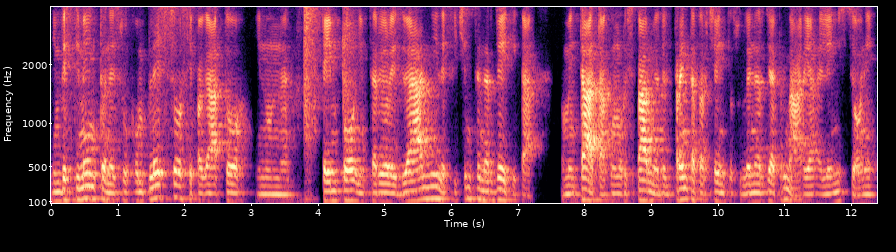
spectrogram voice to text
L'investimento nel suo complesso si è pagato in un tempo inferiore ai due anni, l'efficienza energetica aumentata con un risparmio del 30% sull'energia primaria e le emissioni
